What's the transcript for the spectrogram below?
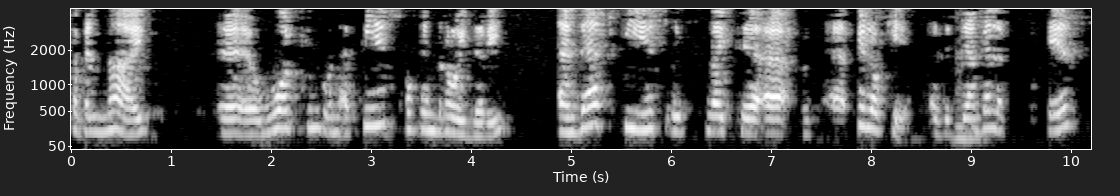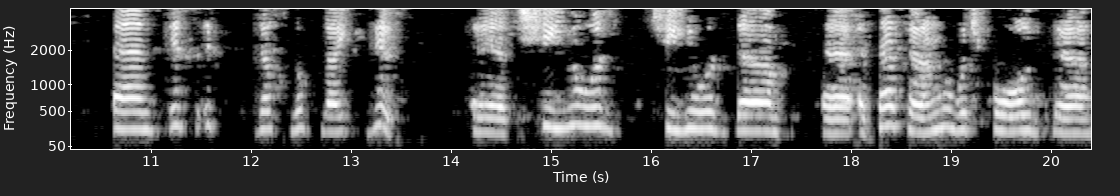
couple nights uh, working on a piece of embroidery and that piece is like a, a, a pillowcase as example a pillowcase and it it just looked like this uh, she used she used um, uh, a pattern which called uh,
